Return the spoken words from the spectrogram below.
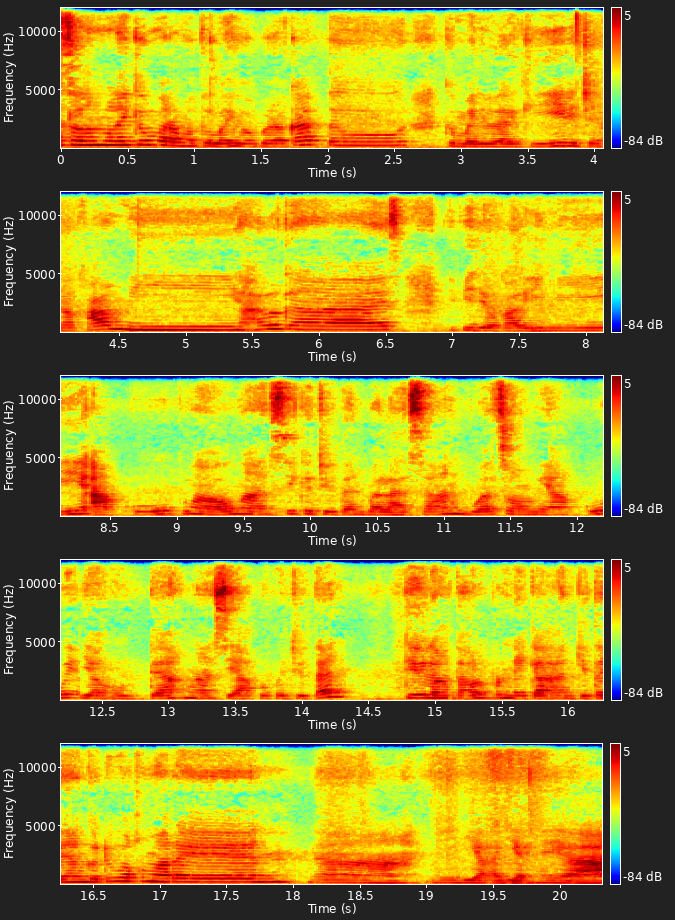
Assalamualaikum warahmatullahi wabarakatuh. Kembali lagi di channel kami. Halo guys. Di video kali ini aku mau ngasih kejutan balasan Buat suami aku yang udah ngasih aku kejutan Di ulang tahun pernikahan kita yang kedua kemarin. Nah ini dia hadiahnya ya.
